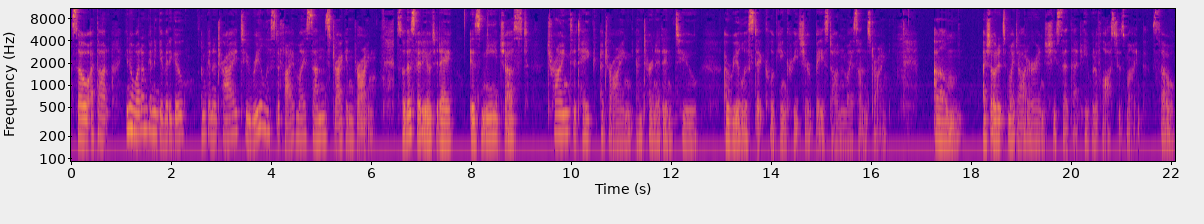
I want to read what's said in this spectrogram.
so I thought, you know what, I'm going to give it a go. I'm going to try to realistify my son's dragon drawing. So this video today is me just trying to take a drawing and turn it into a realistic looking creature based on my son's drawing. Um, I showed it to my daughter, and she said that he would have lost his mind. So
